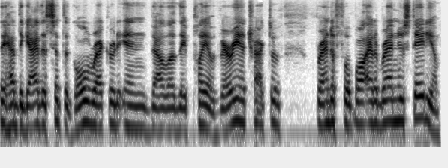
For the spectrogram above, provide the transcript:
They had the guy that set the goal record in Vela. They play a very attractive brand of football at a brand new stadium.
